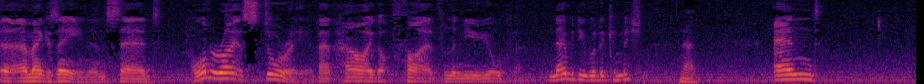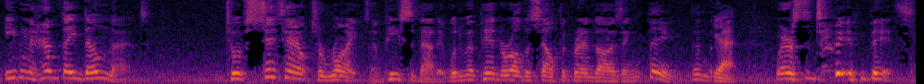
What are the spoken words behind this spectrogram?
uh, a magazine and said, I want to write a story about how I got fired from the New Yorker, nobody would have commissioned it. No. And even had they done that, to have set out to write a piece about it would have appeared a rather self-aggrandizing thing, didn't it? Yeah. Whereas to do it in bits,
